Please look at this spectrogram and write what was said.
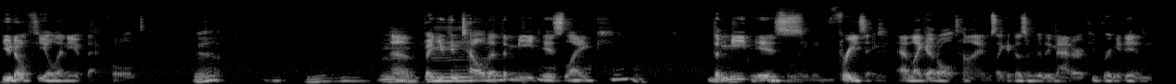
you don't feel any of that cold. Yeah, Mm. Um, but you can tell that the meat is like the meat is freezing at like at all times. Like it doesn't really matter if you bring it in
